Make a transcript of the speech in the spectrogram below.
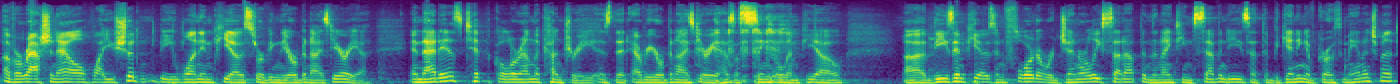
of a rationale why you shouldn't be one MPO serving the urbanized area. And that is typical around the country, is that every urbanized area has a single MPO. Uh, these MPOs in Florida were generally set up in the 1970s at the beginning of growth management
